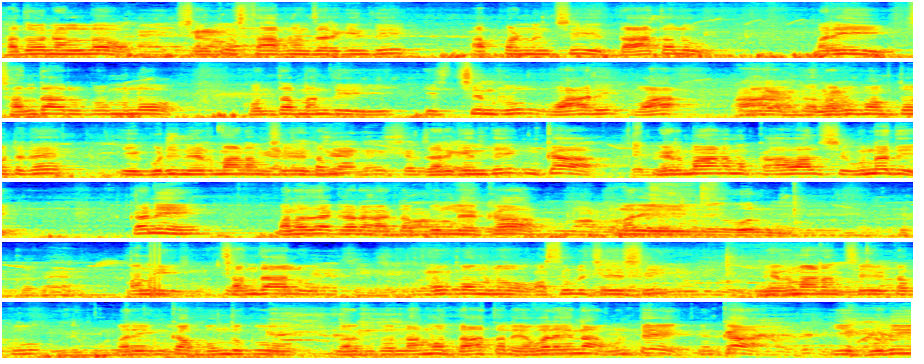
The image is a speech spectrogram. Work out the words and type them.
పదో నెలలో శంకుస్థాపన జరిగింది. అప్పటి నుంచి దాతలు మరి చందా రూపంలో కొంతమంది ఇచ్చిండ్రు. వారి వా రూపంతోనే ఈ గుడి నిర్మాణం చేయటం జరిగింది. ఇంకా నిర్మాణం కావాల్సి ఉన్నది. కానీ మన దగ్గర డబ్బులు లేక మరి మనకి చందాలు రూపంలో వసూలు చేసి నిర్మాణం చేయుటకు మరి ఇంకా ముందుకు జరుపుతున్నాము దాతలు ఎవరైనా ఉంటే ఇంకా ఈ గుడి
